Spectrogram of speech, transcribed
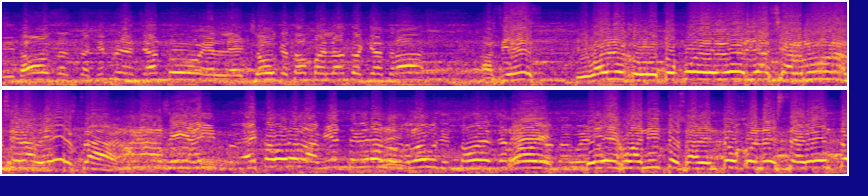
Y estamos este, aquí presenciando el show que están bailando aquí atrás. Así es. Y bueno, como tú puedes ver, ya se armó la cena fiesta. Ahora sí, ahí, ahí está bueno el ambiente, mira los globos y todo ese rollo. Eh, bueno. DJ Juanito se aventó con este evento.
